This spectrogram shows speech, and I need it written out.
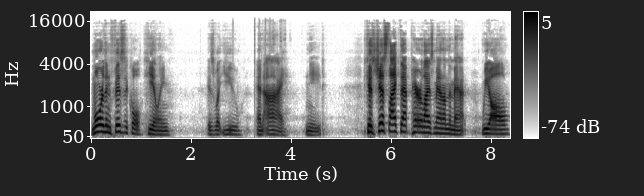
more than physical healing, is what you and I need. Because just like that paralyzed man on the mat, we all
